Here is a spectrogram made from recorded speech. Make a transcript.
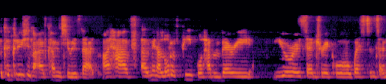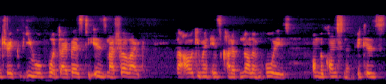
the conclusion that I've come to is that I have, I mean, a lot of people have a very Eurocentric or Western centric view of what diversity is. And I feel like that argument is kind of null and void on the continent because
